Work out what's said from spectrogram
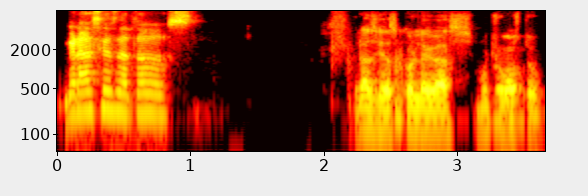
Gracias a todos. Gracias, colegas. Mucho gusto.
